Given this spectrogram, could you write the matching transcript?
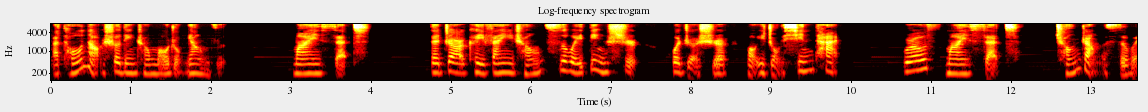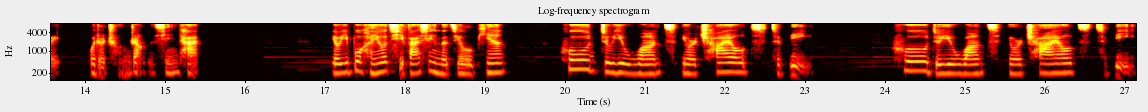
把头脑设定成某种样子，mindset，在这儿可以翻译成思维定式，或者是某一种心态。growth mindset，成长的思维或者成长的心态。有一部很有启发性的纪录片，Who do you want your child to be？Who do you want your child to be？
